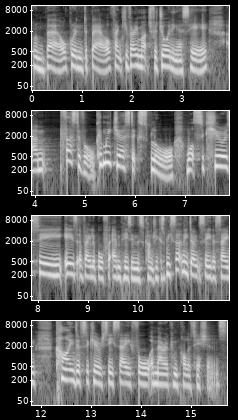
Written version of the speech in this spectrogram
Grindell. Grindell, thank you very much for joining us here. Um, First of all, can we just explore what security is available for MPs in this country? Because we certainly don't see the same kind of security, say, for American politicians.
